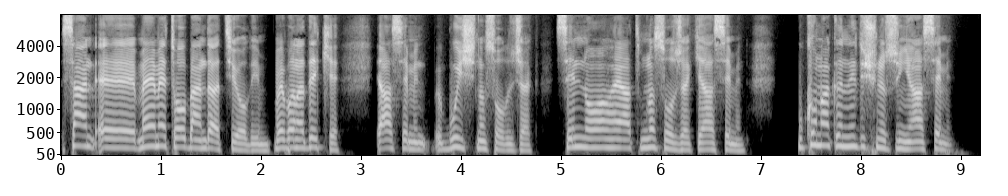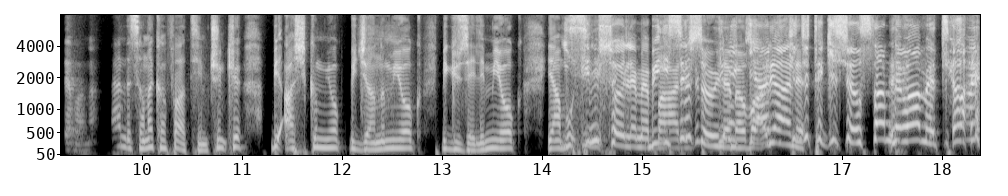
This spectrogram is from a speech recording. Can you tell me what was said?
sen e, Mehmet ol ben de Atiye olayım ve bana de ki Yasemin bu iş nasıl olacak? Senin olan hayatım nasıl olacak Yasemin? Bu konu hakkında ne düşünüyorsun Yasemin? De bana. Ben de sana kafa atayım. Çünkü bir aşkım yok, bir canım yok, bir güzelim yok. Yani bu isim söyleme bir bari. isim söyleme var yani. İkinci tekil şahıstan devam et. Yani.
